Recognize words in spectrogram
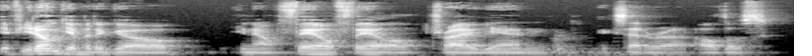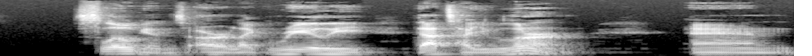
if you don't give it a go, you know, fail, fail, try again, etc. All those slogans are like really that's how you learn. And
